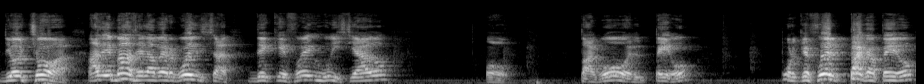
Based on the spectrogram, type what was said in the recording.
de Ochoa, además de la vergüenza de que fue enjuiciado o pagó el peo, porque fue el pagapeo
